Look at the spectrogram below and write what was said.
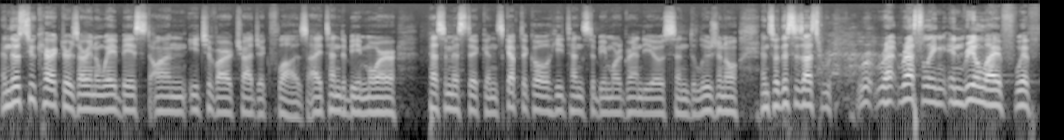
and those two characters are in a way based on each of our tragic flaws. I tend to be more pessimistic and skeptical. He tends to be more grandiose and delusional. And so this is us wrestling in real life with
